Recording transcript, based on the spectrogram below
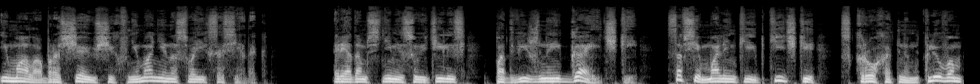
и мало обращающих внимания на своих соседок. Рядом с ними суетились подвижные гаечки, совсем маленькие птички с крохотным клювом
